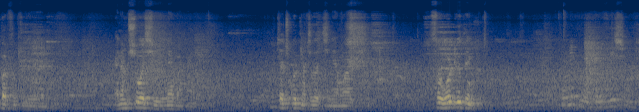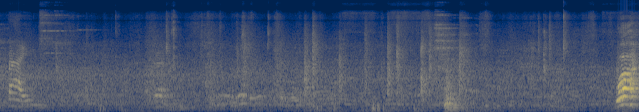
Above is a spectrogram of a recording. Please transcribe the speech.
perfectly well. And I'm sure she will never know. Tutachukua tunacheza chini ya maji. So what do you think? You need my decision. Bye. What?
